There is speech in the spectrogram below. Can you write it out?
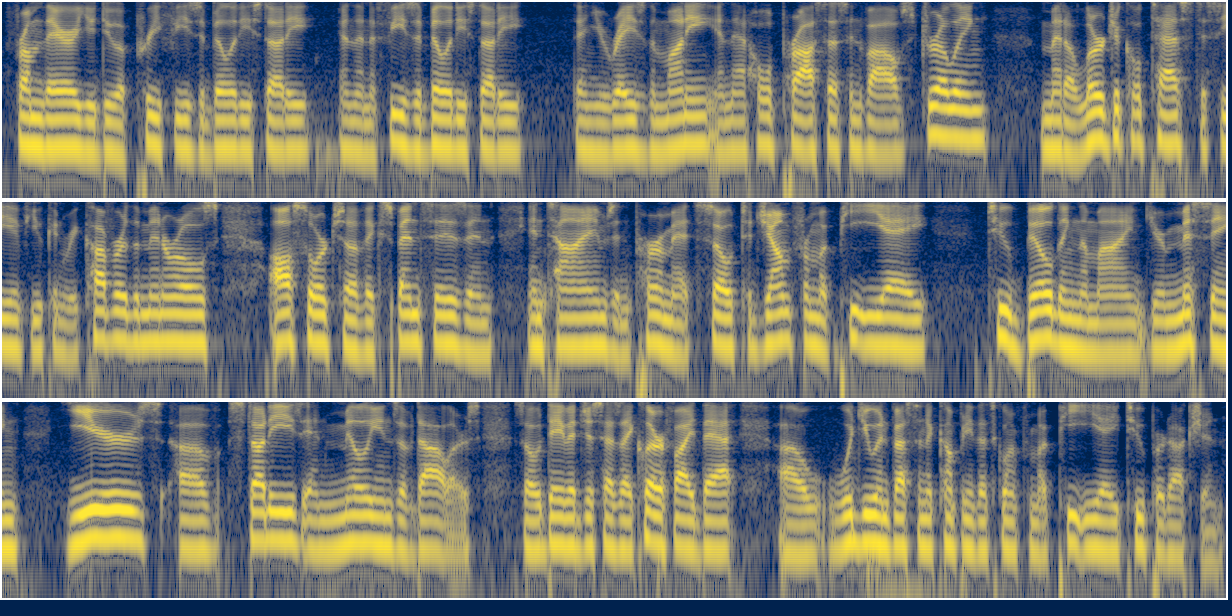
From there, you do a pre feasibility study and then a feasibility study. Then you raise the money, and that whole process involves drilling, metallurgical tests to see if you can recover the minerals, all sorts of expenses and, and times and permits. So to jump from a PEA to building the mine, you're missing years of studies and millions of dollars. So, David, just as I clarified that, uh, would you invest in a company that's going from a PEA to production?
